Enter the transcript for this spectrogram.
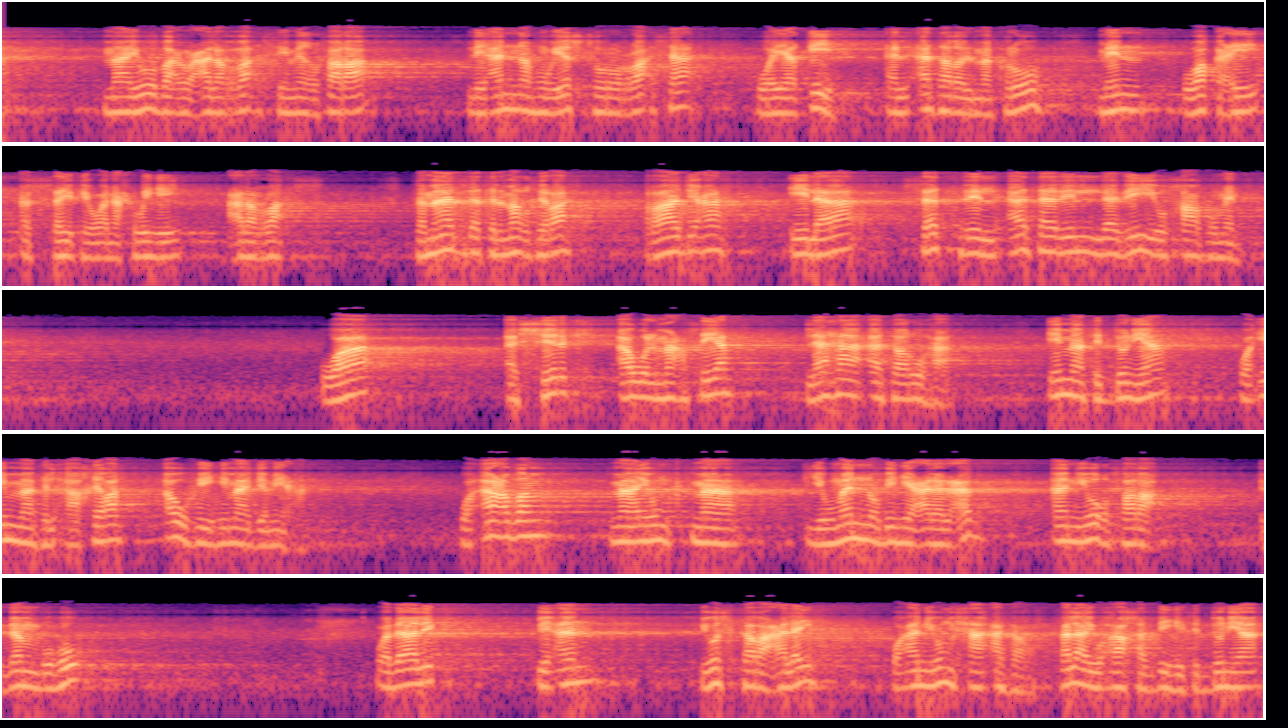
ما يوضع على الرأس مغفرا لأنه يستر الرأس ويقيه الأثر المكروه من وقع السيف ونحوه على الرأس. فمادة المغفرة راجعة إلى ستر الأثر الذي يخاف منه. والشرك أو المعصية لها أثرها إما في الدنيا وإما في الآخرة أو فيهما جميعا. وأعظم ما, ما يمن به على العبد أن يغفر ذنبه وذلك بأن يستر عليه وأن يمحى أثره. فلا يؤاخذ به في الدنيا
